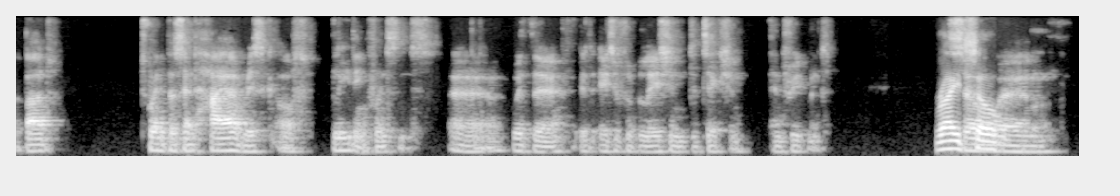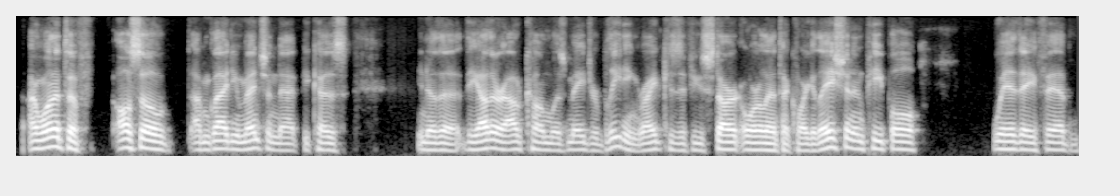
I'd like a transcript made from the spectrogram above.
about 20% higher risk of bleeding, for instance, uh, with the with atrial fibrillation detection and treatment. Right. So, so um, I wanted to also. I'm glad you mentioned that because you know the the other outcome was major bleeding, right? Because if you start oral anticoagulation in people with AFib,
